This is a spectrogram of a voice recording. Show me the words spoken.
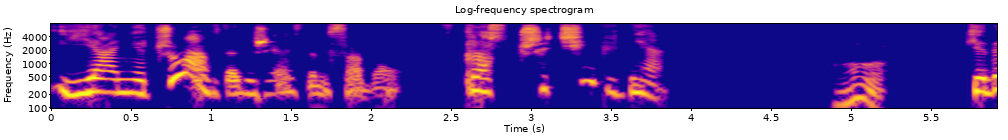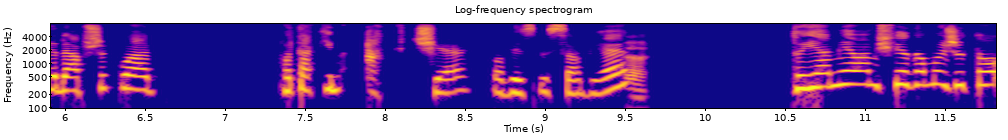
ja nie czułam wtedy, że ja jestem sobą. Wprost przeciwnie. Hmm. Kiedy na przykład po takim akcie, powiedzmy sobie, tak to ja miałam świadomość, że to,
